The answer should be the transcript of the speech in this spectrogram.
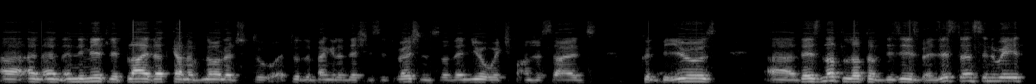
uh, and, and, and, immediately apply that kind of knowledge to, to the Bangladeshi situation. So they knew which fungicides could be used. Uh, there's not a lot of disease resistance in wheat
